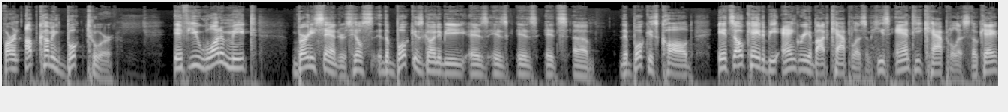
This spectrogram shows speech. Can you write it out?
for an upcoming book tour. If you want to meet Bernie Sanders, he'll the book is going to be is is is it's uh, the book is called "It's Okay to Be Angry About Capitalism." He's anti-capitalist. Okay,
